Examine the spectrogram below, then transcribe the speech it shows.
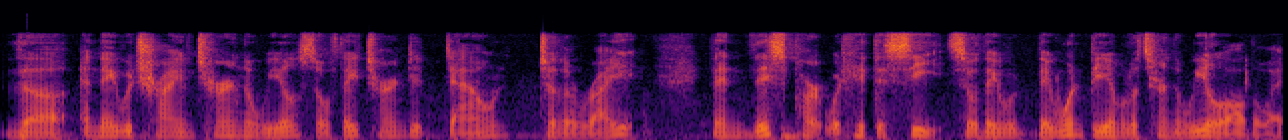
the and they would try and turn the wheel, so if they turned it down to the right, then this part would hit the seat, so they would they wouldn't be able to turn the wheel all the way.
